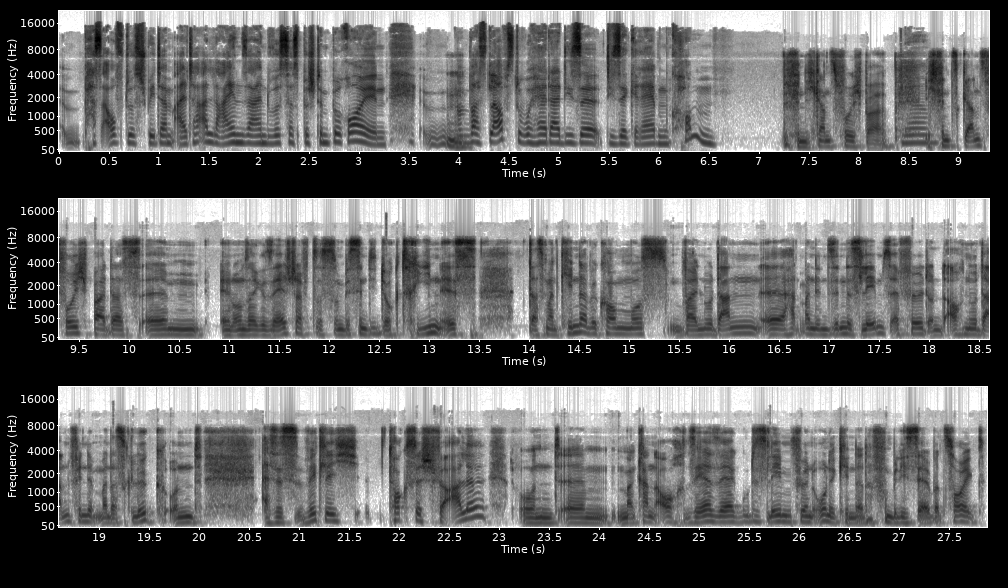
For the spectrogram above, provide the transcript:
ähm, pass auf, du wirst später im Alter allein sein, du wirst das bestimmt bereuen. Mhm. Was glaubst du, woher da diese, diese Gräben kommen? Finde ich ganz furchtbar. Ja. Ich finde es ganz furchtbar, dass ähm, in unserer Gesellschaft das so ein bisschen die Doktrin ist, dass man Kinder bekommen muss, weil nur dann äh, hat man den Sinn des Lebens erfüllt und auch nur dann findet man das Glück. Und es ist wirklich toxisch für alle und ähm, man kann auch sehr, sehr gutes Leben führen ohne Kinder. Davon bin ich sehr überzeugt.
